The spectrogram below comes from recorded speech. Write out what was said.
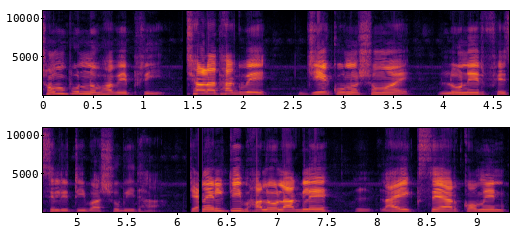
সম্পূর্ণভাবে ফ্রি। ছাড়া থাকবে যে কোনো সময় লোনের ফেসিলিটি বা সুবিধা। চ্যানেলটি ভালো লাগলে লাইক শেয়ার কমেন্ট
